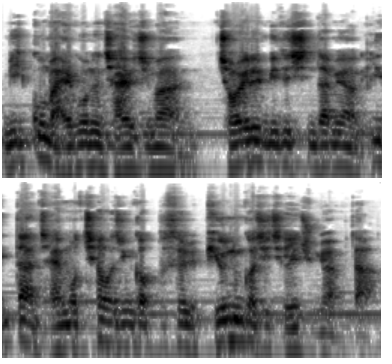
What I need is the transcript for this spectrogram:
믿고 말고는 자유지만 저희를 믿으신다면 일단 잘못 채워진 것을 비우는 것이 제일 중요합니다.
